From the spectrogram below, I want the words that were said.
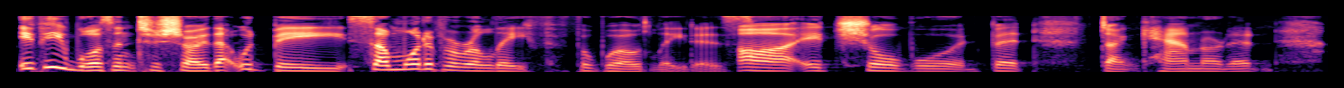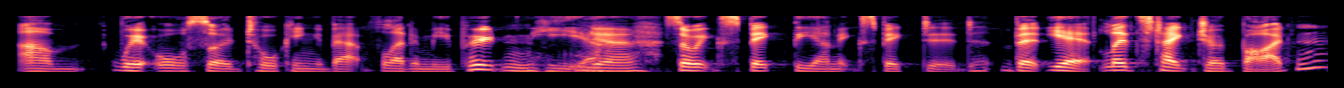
If he wasn't to show, that would be somewhat of a relief for world leaders. Oh, it sure would, but don't count on it. Um, we're also talking about Vladimir Putin here, Yeah. so expect the unexpected. But yeah, let's take Joe Biden.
